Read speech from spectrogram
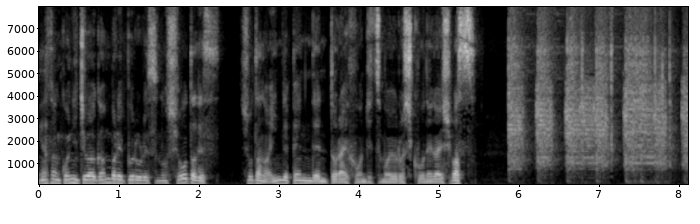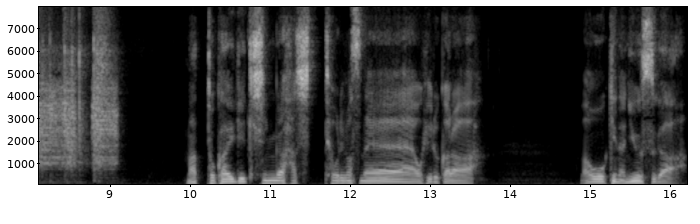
皆さんこんにちは。頑張れプロレスの翔太です。翔太のインデペンデントライフ本日もよろしくお願いします。マット界激震が走っておりますね。お昼から。まあ、大きなニュースが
